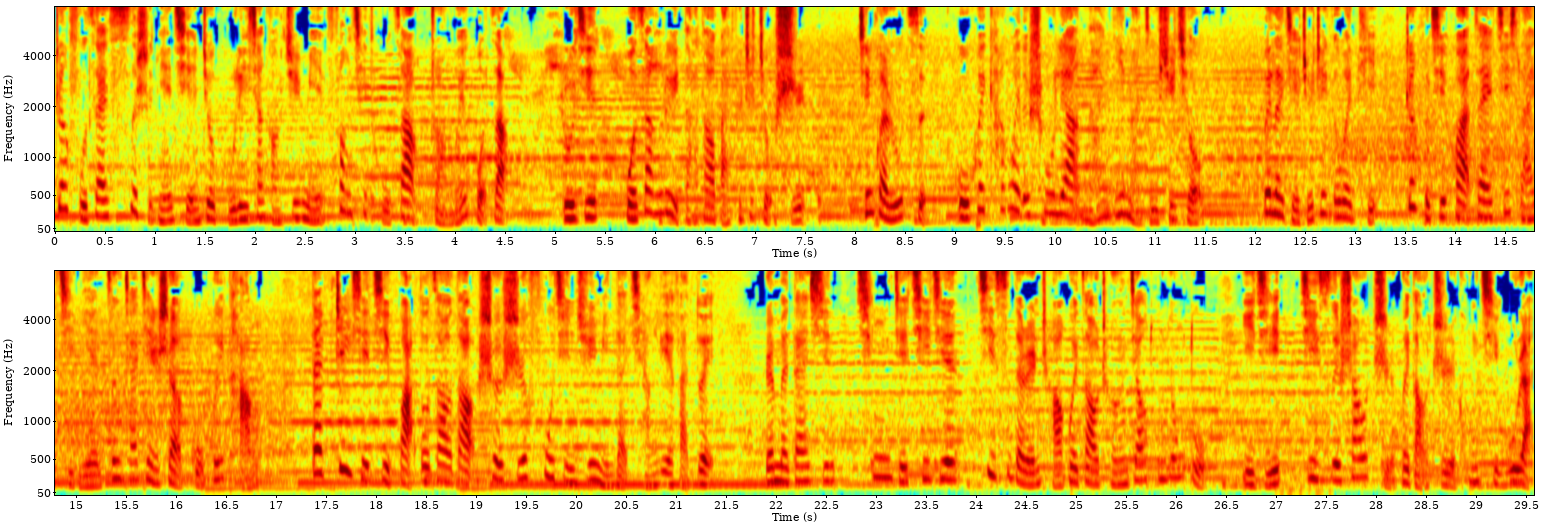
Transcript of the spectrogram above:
政府在四十年前就鼓励香港居民放弃土葬，转为火葬。如今火葬率达到百分之九十。尽管如此，骨灰龛位的数量难以满足需求。为了解决这个问题，政府计划在接下来几年增加建设骨灰堂，但这些计划都遭到设施附近居民的强烈反对。人们担心清明节期间祭祀的人潮会造成交通拥堵，以及祭祀烧纸会导致空气污染。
